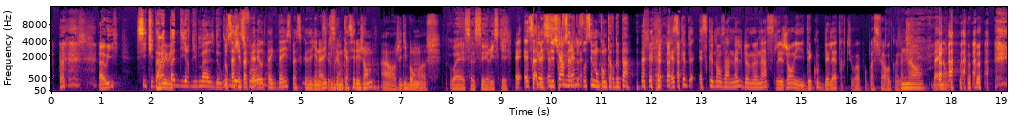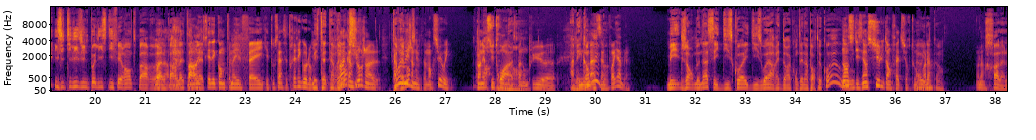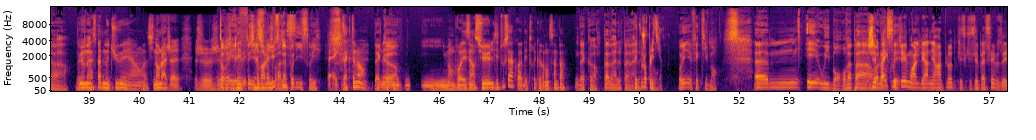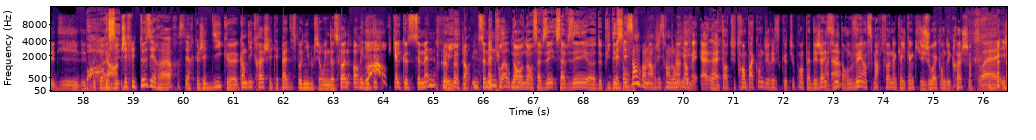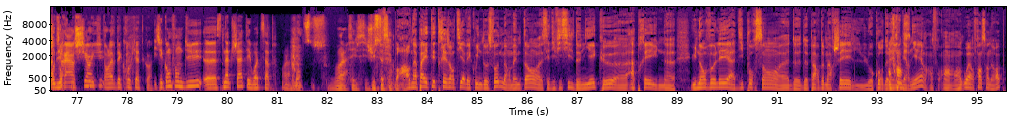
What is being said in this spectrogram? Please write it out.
Ah oui. Si tu Ah n'arrêtes oui. pas de dire du mal de Windows Pour ça, j'ai pas pu aller au Tech Days parce qu'il y en avait C'est qui voulaient me casser les jambes. Alors j'ai dit bon, euh, Ouais, ça c'est risqué. Est-ce ça, que, c'est surtout risque mail- de fausser mon compteur de pas. est-ce que, est-ce que dans un mail de menace, les gens ils découpent des lettres, tu vois, pour pas se faire reconnaître? Non, ben non. Ils utilisent une police différente par euh, par lettre. Par créer des comptes mail fake et tout ça, c'est très rigolo. Mais t'as, Vraiment reçu- jour, j'en... Ah oui, oui, vraiment j'en ai vraiment reçu, oui. J'en ai reçu trois, hein, c'est pas non plus euh, Ah mais une quand masse même. incroyable. Mais genre menace et ils disent quoi? Ils disent ouais arrête de raconter n'importe quoi ou- Non, c'est des insultes en fait surtout. Ah oui voilà. d'accord. Voilà. Oh là là. Ne me d'accord. menace pas de me tuer, hein. Sinon là, je, je, j'irai voir la justice. à la police, oui. Bah, Exactement. D'accord. Mais Il, il m'envoie des insultes et tout ça, quoi, des trucs vraiment sympas. D'accord, pas mal, pas mal. Ça fait toujours plaisir. Bon. Oui, effectivement. Euh, et oui, bon, on va pas J'ai pas écouté moi le dernier upload. Qu'est-ce qui s'est passé? Vous avez dit des Bah, trucs. Non, j'ai fait deux erreurs. C'est-à-dire que j'ai dit que Candy Crush était pas disponible sur Windows Phone. Or, il était depuis quelques semaines. Oui. Genre une semaine, Depuis- quoi. ou non, peu. non, ça faisait, ça faisait euh, depuis Mais décembre. décembre, on a enregistré en Non, janvier. non, mais euh, Ouais. attends, tu te rends pas compte du risque que tu prends. T'as déjà Voilà. essayé d'enlever un smartphone à quelqu'un qui joue à Candy Crush? Ouais, et On dirait confondu- un chien qui t'enlève des croquettes, quoi. J'ai confondu euh, Snapchat et WhatsApp. Voilà. Bon, c- voilà, c'est juste ça. Bon, on n'a pas été très gentil avec Windows Phone, mais en même temps, euh, c'est difficile de nier que euh, après une euh, une envolée à 10% euh, de, de part de marché au cours de l'année dernière, en, en- ouais, en France, en Europe,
